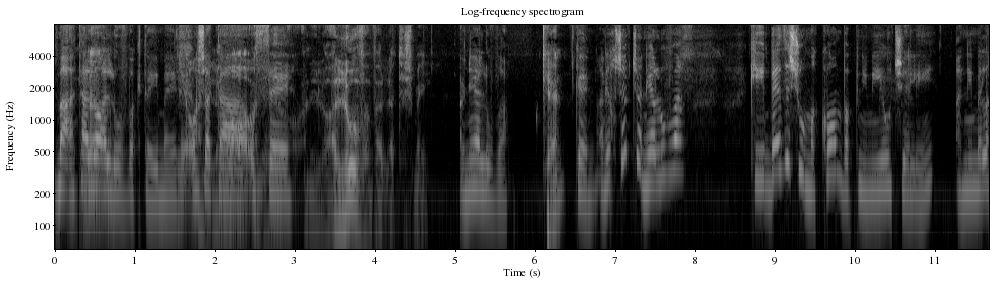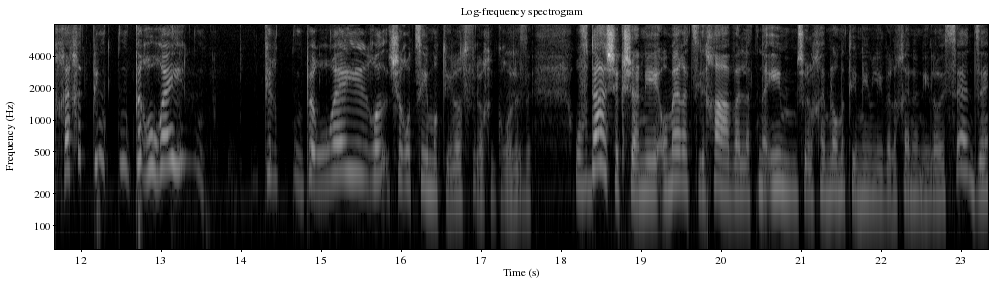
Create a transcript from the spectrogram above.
מה, אתה לא. לא עלוב בקטעים האלה, או שאתה לא- עושה... אני לא- לא עלוב, אבל תשמעי. אני עלובה. כן? כן, אני חושבת שאני עלובה. כי באיזשהו מקום בפנימיות שלי, אני מלחכת פירורי, פיר- פירורי רו- שרוצים אותי, לא יודעת אפילו איך לקרוא לזה. עובדה שכשאני אומרת, סליחה, אבל התנאים שלכם לא מתאימים לי ולכן אני לא אעשה את זה,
